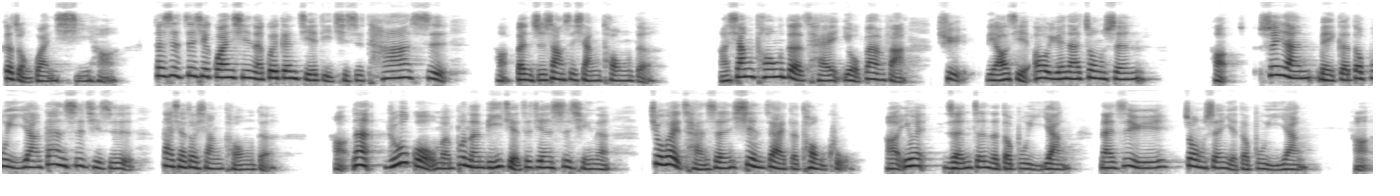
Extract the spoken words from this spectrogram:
各种关系哈。但是这些关系呢，归根结底，其实它是。好，本质上是相通的，啊，相通的才有办法去了解哦，原来众生，好，虽然每个都不一样，但是其实大家都相通的。好，那如果我们不能理解这件事情呢，就会产生现在的痛苦啊，因为人真的都不一样，乃至于众生也都不一样。啊，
